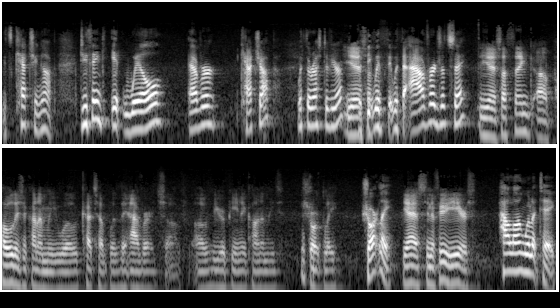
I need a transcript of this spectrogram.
It's catching up. Do you think it will ever catch up with the rest of Europe? Yes, With the, with, the- with the average, let's say? Yes, I think uh, Polish economy will catch up with the average of, of European economies shortly. Shortly. Yes, in a few years. How long will it take?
